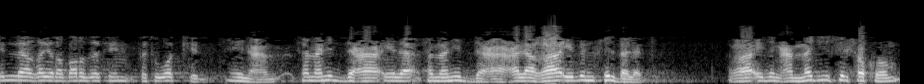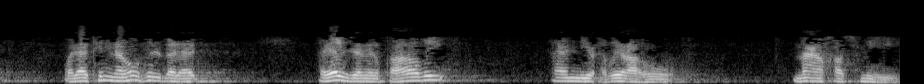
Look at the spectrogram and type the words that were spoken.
إلا غير برزة فتوكل. إي نعم. فمن ادعى إلى فمن ادعى على غائب في البلد. غائب عن مجلس الحكم ولكنه في البلد. فيلزم القاضي أن يحضره مع خصمه.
